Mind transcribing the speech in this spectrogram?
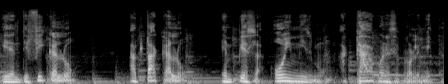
Identifícalo, atácalo, empieza hoy mismo. Acaba con ese problemita.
